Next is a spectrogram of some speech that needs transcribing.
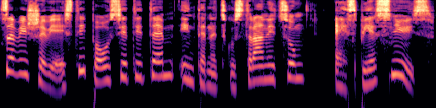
Za više vijesti posjetite internetsku stranicu SBS News.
